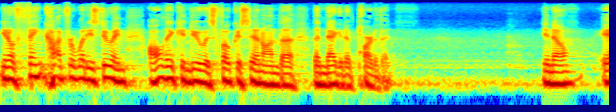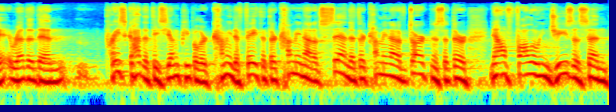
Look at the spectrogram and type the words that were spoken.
you know, thank God for what he's doing, all they can do is focus in on the, the negative part of it. You know, it, rather than praise God that these young people are coming to faith, that they're coming out of sin, that they're coming out of darkness, that they're now following Jesus. And,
